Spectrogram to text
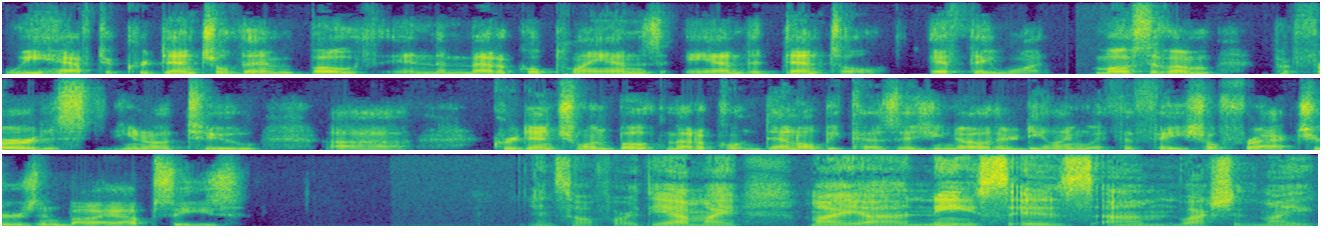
we have to credential them both in the medical plans and the dental if they want. Most of them prefer to you know to uh, credential in both medical and dental because, as you know, they're dealing with the facial fractures and biopsies and so forth. Yeah, my my uh, niece is um, well, actually my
